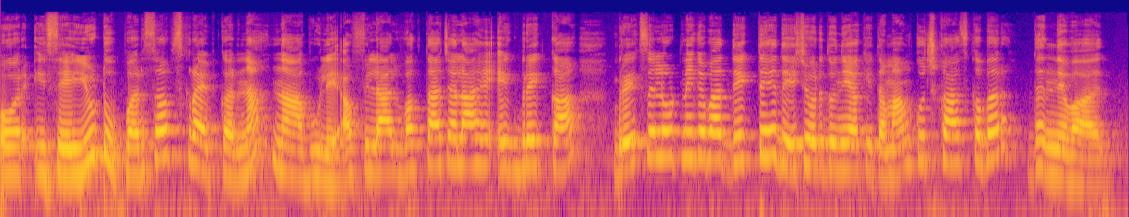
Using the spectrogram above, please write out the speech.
और इसे यूट्यूब पर सब्सक्राइब करना ना भूले। अब फ़िलहाल वक्त आ चला है एक ब्रेक का। ब्रेक से लौटने के बाद देखते हैं देश और दुनिया की तमाम कुछ खास खबर। धन्यवाद।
